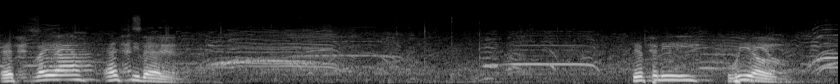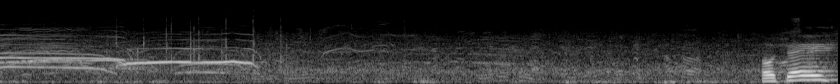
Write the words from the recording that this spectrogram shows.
Estrella Esquivel. Tiffany Rios. Jose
